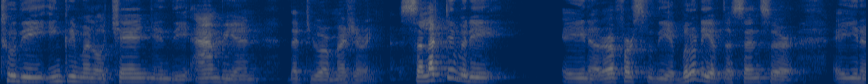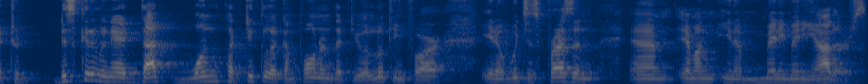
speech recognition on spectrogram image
to the incremental change in the ambient that you are measuring. Selectivity you know, refers to the ability of the sensor you know, to discriminate that one particular component that you are looking for, you know, which is present um, among you know many many others.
